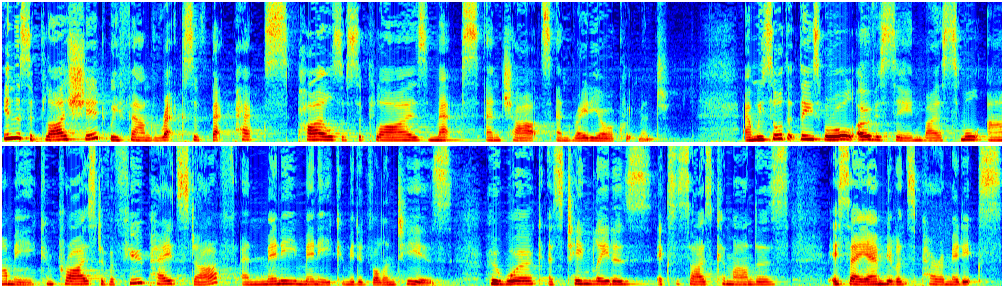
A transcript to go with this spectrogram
In the supplies shed, we found racks of backpacks, piles of supplies, maps and charts and radio equipment. And we saw that these were all overseen by a small army comprised of a few paid staff and many, many committed volunteers who work as team leaders, exercise commanders, SA ambulance paramedics,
